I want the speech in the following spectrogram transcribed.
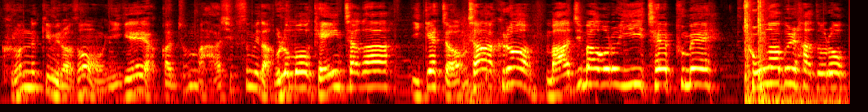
그런 느낌이라서 이게 약간 좀 아쉽습니다. 물론 뭐 개인차가 있겠죠. 자, 그럼 마지막으로 이 제품의 종합을 하도록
